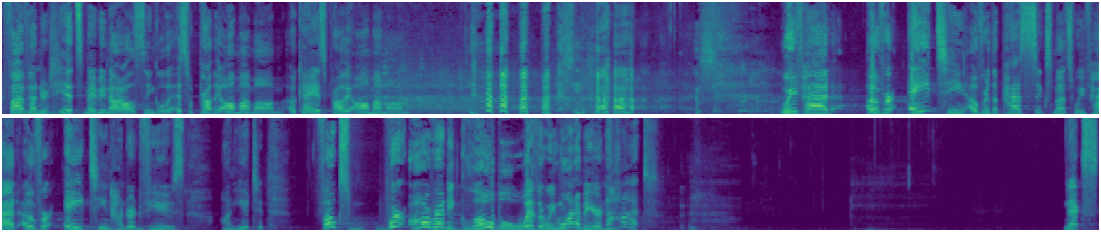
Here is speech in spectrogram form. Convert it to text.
500 hits, maybe not all single. It's probably all my mom, okay? It's probably all my mom. had over 18, over the past six months, we've had over 1,800 views on YouTube. Folks, we're already global whether we want to be or not. Next,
